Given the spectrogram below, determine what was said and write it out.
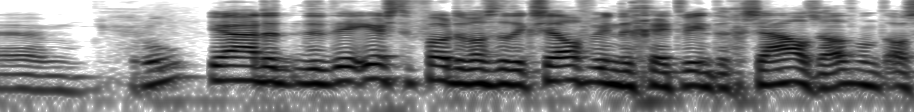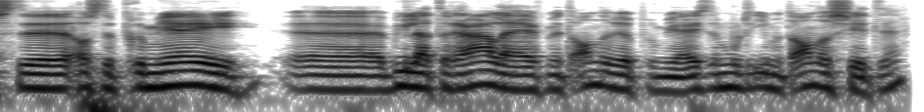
Um, Roel? Ja, de, de, de, eerste foto was dat ik zelf in de G20-zaal zat. Want als de, als de premier uh, bilaterale heeft met andere premiers, dan moet er iemand anders zitten.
